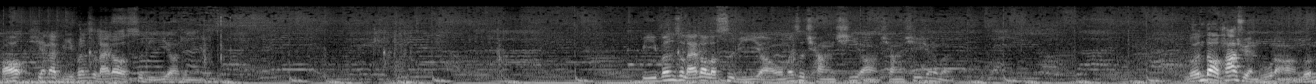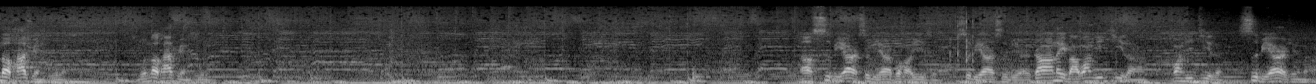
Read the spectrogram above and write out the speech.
好，现在比分是来到了四比一啊，兄弟们。比分是来到了四比一啊，我们是抢七啊，抢七，兄弟们。轮到他选图了啊，轮到他选图了。轮到他选图了啊四比二四比二不好意思。四比二四比二。刚刚那把忘记记了啊忘记记了。四比二兄弟们啊。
